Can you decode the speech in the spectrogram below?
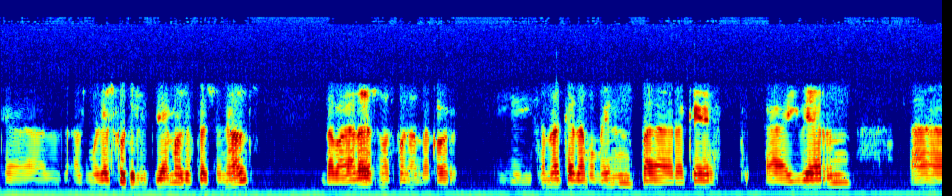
que els, els models que utilitzem, els estacionals, de vegades no es posen d'acord. I, I sembla que de moment per aquest eh, hivern eh,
